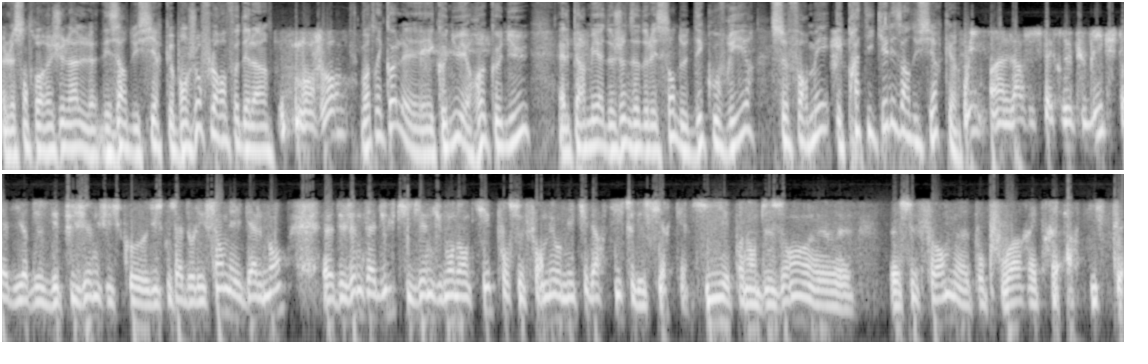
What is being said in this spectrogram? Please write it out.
le centre régional des arts du cirque. Bonjour Florent Faudella. Bonjour. Votre école est connue et reconnue. Elle permet à de jeunes adolescents de découvrir, se former et pratiquer les arts du cirque. Oui, un large spectre de public, c'est-à-dire des plus jeunes jusqu'aux adolescents, mais également euh, de jeunes adultes qui viennent du monde entier pour se former au métier d'artiste de cirque, qui pendant deux ans euh, euh, se forment pour pouvoir être artiste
